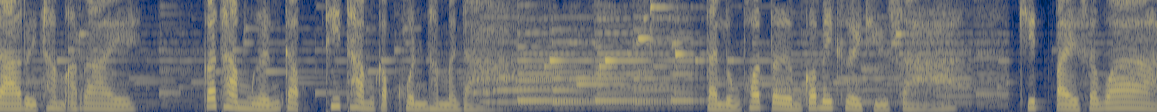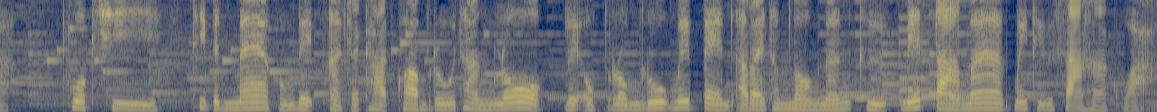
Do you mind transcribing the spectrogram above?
จาหรือทำอะไร ก็ทำเหมือนกับที่ทำกับคนธรรมดา แต่หลวงพ่อเติมก็ไม่เคยถือสา คิดไปซะว่า พวกชีที่เป็นแม่ของเด็กอาจจะขาดความรู้ทางโลก เลยอบรมลูกไม่เป็นอะไรทำนองนั้นคือเมตตามากไม่ถือสาหาความ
